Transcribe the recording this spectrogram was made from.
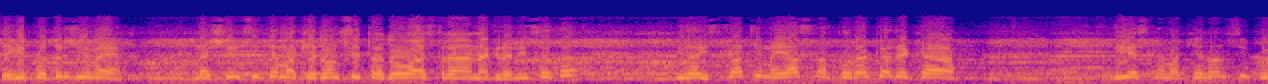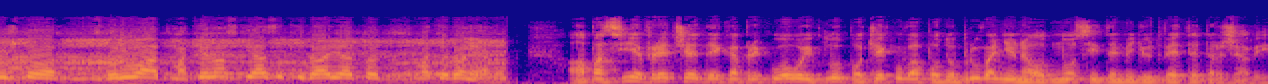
да ги поддржиме нашинците, македонците од оваа страна на границата и да испратиме јасна порака дека ние сме македонци кои што зборуваат македонски јазик и доаѓаат од Македонија. Апасиев рече дека преку овој клуб очекува подобрување на односите меѓу двете држави.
